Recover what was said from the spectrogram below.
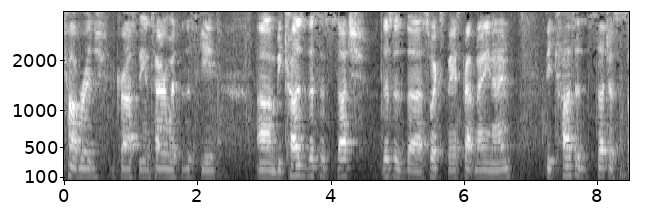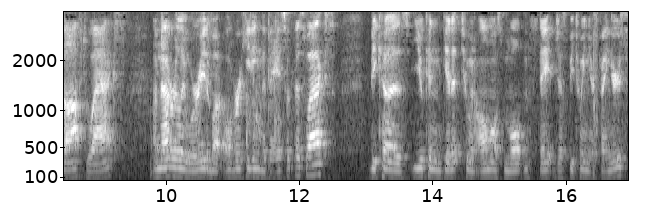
coverage across the entire width of the ski. Um, because this is such, this is the Swix Base Prep 99, because it's such a soft wax, I'm not really worried about overheating the base with this wax because you can get it to an almost molten state just between your fingers.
